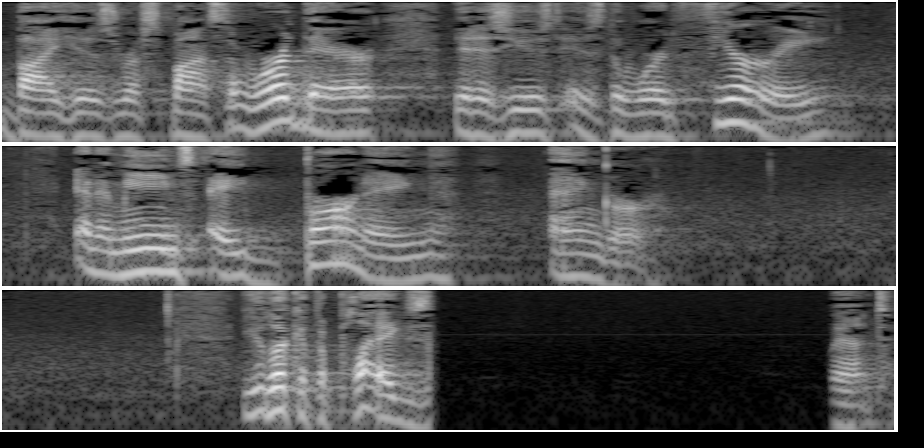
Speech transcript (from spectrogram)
by his response. The word there that is used is the word fury, and it means a burning anger. You look at the plagues went,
